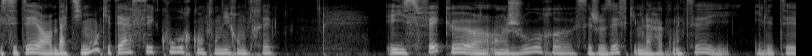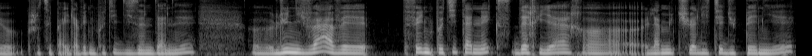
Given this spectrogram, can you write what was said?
Et c'était un bâtiment qui était assez court quand on y rentrait. Et il se fait que un, jour, euh, c'est Joseph qui me l'a raconté. Il, était, euh, je ne sais pas, il avait une petite dizaine d'années. Euh, L'Univa avait fait une petite annexe derrière la mutualité du Peigné.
